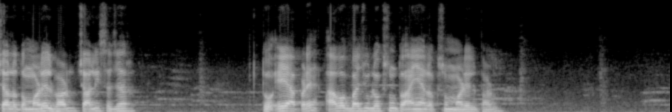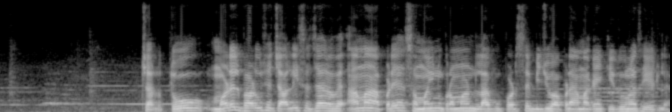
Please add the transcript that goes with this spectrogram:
ચાલો, તો મળેલ ભાડું ચાલીસ હજાર. તો એ આપણે આવક બાજુ લખશું, તો અહીંયા લખશું મળેલ ભાડું. ચાલો, તો મળેલ ભાડું છે ચાલીસ હજાર. હવે આમાં આપણે સમયનું પ્રમાણ લાગુ પડશે. બીજું આપણે આમાં કંઈ કીધું નથી એટલે.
